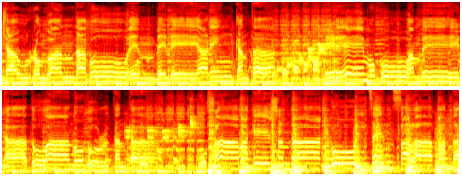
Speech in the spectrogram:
Txaurrondoan dagoen belearen kanta. Bere mokoan bera doan odoltanta Osabak esan dako itzen zalaparta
